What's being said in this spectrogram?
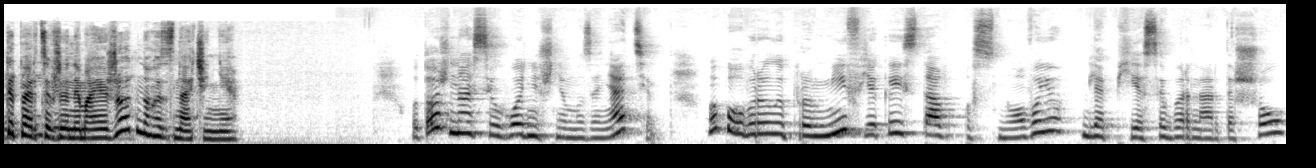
Тепер це вже не має жодного значення. Отож, на сьогоднішньому занятті ми поговорили про міф, який став основою для п'єси Бернарда Шоу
